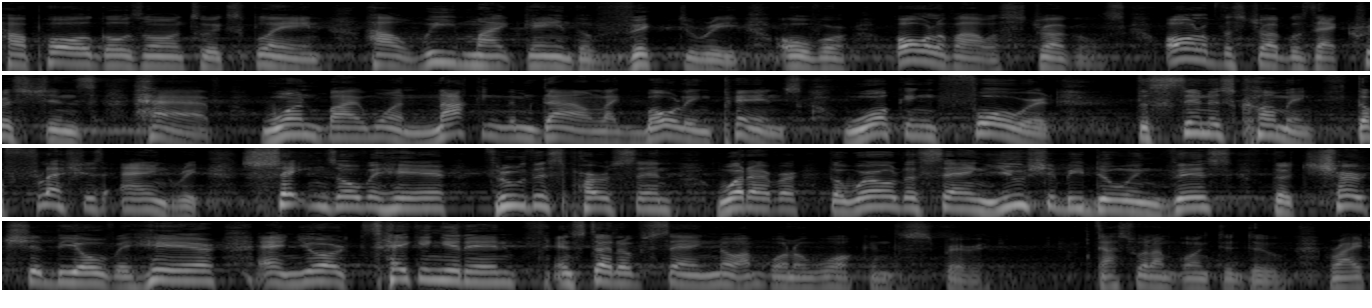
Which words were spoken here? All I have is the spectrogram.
how Paul goes on to explain how we might gain the victory over all of our struggles, all of the struggles that Christians have, one by one, knocking them down like bowling pins, walking forward, The sin is coming. The flesh is angry. Satan's over here through this person, whatever. The world is saying you should be doing this. The church should be over here. And you're taking it in instead of saying, no, I'm going to walk in the Spirit. That's what I'm going to do, right?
